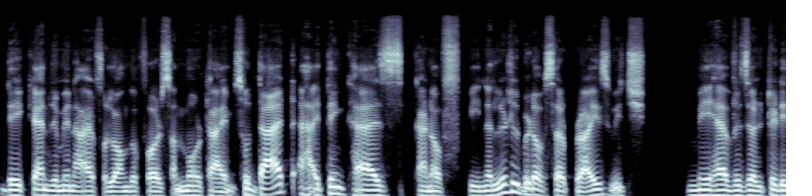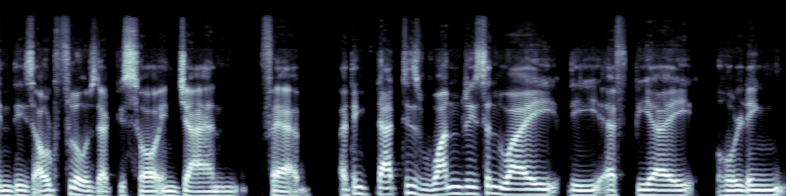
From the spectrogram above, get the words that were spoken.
they can remain higher for longer for some more time. So that I think has kind of been a little bit of surprise, which may have resulted in these outflows that we saw in Jan, Feb. I think that is one reason why the FPI holding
